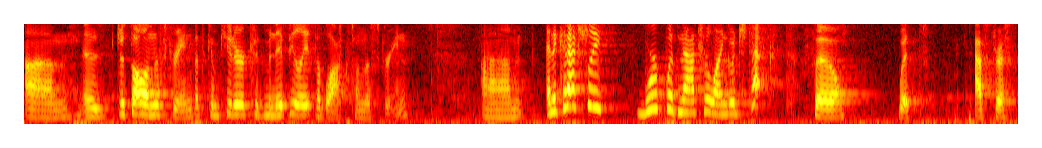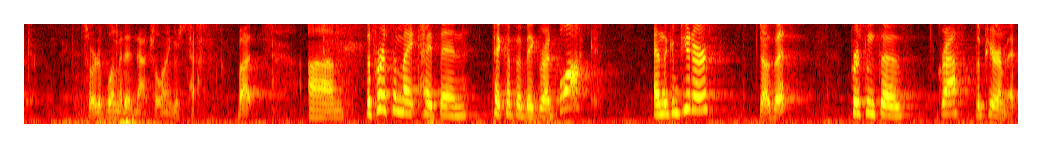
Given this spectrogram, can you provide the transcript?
Um, it was just all on the screen, but the computer could manipulate the blocks on the screen. Um, and it could actually work with natural language text. So with asterisk, sort of limited natural language text. But um, the person might type in, pick up a big red block, and the computer does it. Person says, grasp the pyramid.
